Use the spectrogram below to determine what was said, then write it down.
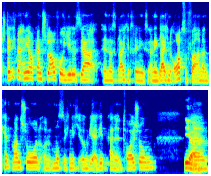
stell ich mir eigentlich auch ganz schlau vor, jedes Jahr in das gleiche Trainings, an den gleichen Ort zu fahren. Dann kennt man es schon und muss sich nicht irgendwie, erlebt keine Enttäuschung. Ja, ähm,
